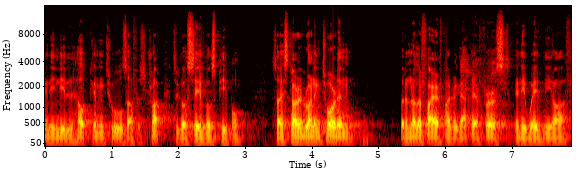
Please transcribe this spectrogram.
and he needed help getting tools off his truck to go save those people. So I started running toward him, but another firefighter got there first, and he waved me off.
